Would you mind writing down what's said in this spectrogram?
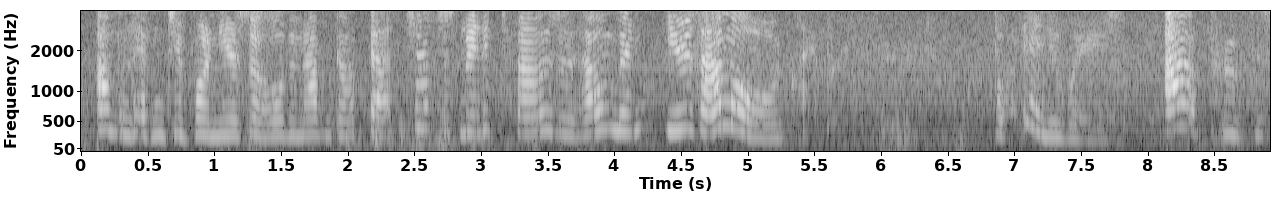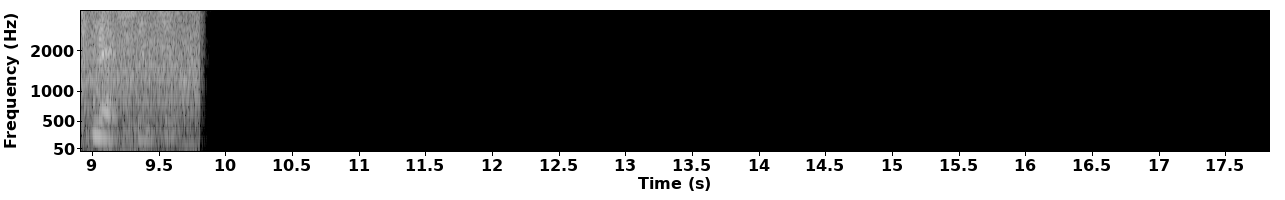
I'm 11 to 1 years old and I've got that just as many times as how many years I'm old. But anyways, I approve this message.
